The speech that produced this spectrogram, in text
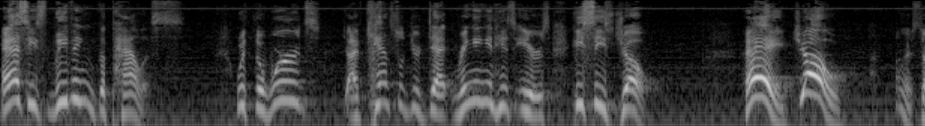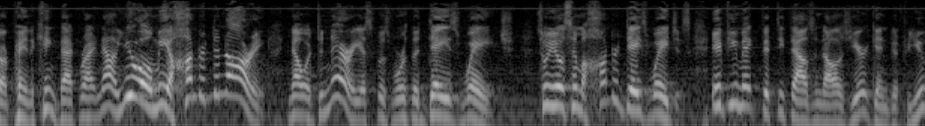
As he's leaving the palace, with the words, I've canceled your debt, ringing in his ears, he sees Joe. Hey, Joe, I'm going to start paying the king back right now. You owe me a hundred denarii. Now, a denarius was worth a day's wage. So he owes him 100 days' wages. If you make $50,000 a year, again, good for you.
